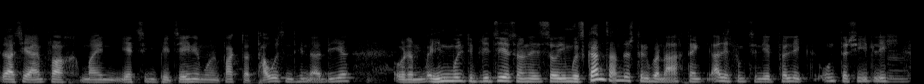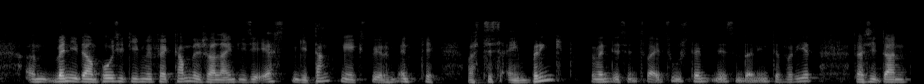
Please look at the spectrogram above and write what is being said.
dass ich einfach meinen jetzigen PC nehme und Faktor 1000 hinter dir oder hinmultipliziere, sondern es ist so, ich muss ganz anders drüber nachdenken. Alles funktioniert völlig unterschiedlich. Mhm. Ähm, wenn ich da einen positiven Effekt haben will, schon allein diese ersten Gedankenexperimente, was das einbringt, wenn das in zwei Zuständen ist und dann interferiert, dass ich dann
